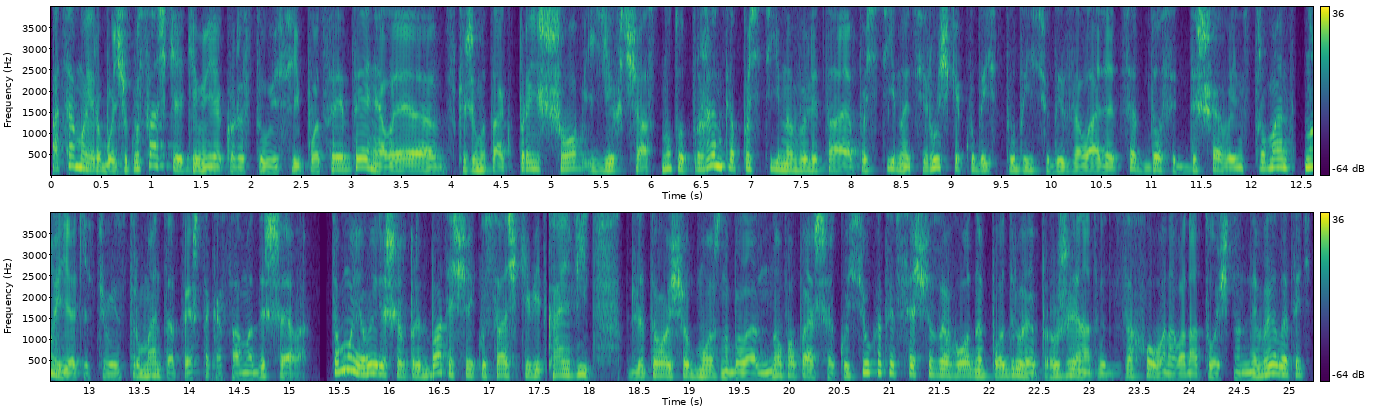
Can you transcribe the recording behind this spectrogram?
А це мої робочі кусачки, якими я користуюся і по цей день, але, скажімо так, прийшов їх час. Ну тут пружинка постійно вилітає, постійно ці ручки кудись туди-сюди залазять. Це досить дешевий інструмент, ну і якість цього інструмента теж така сама дешева. Тому я вирішив придбати ще й кусачки від Kaiwitz, для того, щоб можна було, ну, по-перше, кусюкати все, що завгодно, по-друге, пружина тут захована, вона точно не вилетить.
